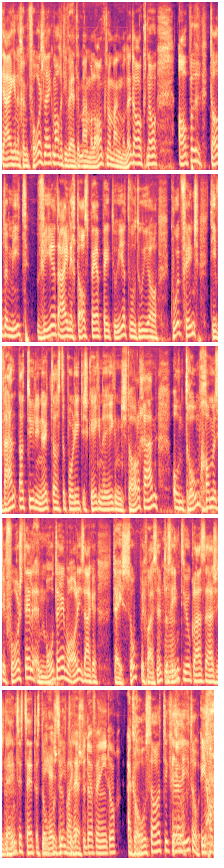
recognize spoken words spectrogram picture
Die eigenen können Vorschläge machen, die werden manchmal angenommen, manchmal nicht angenommen. Aber damit wird eigentlich das perpetuiert, was du ja gut findest. Die wollen natürlich nicht, dass der politische Gegner irgendeinen stark haben. Und darum kann man sich vorstellen, ein Modell, wo alle sagen, der ist super. Ich weiß nicht, ob du das mhm. Interview gelesen hast in der mhm. NZZ, das Doppelseite. Was hast du da für einen Eindruck? Ein grossartiger ja. Eindruck. Ich habe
